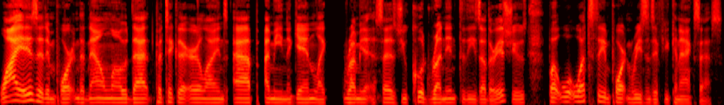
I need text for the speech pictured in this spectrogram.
why is it important to download that particular airline's app? I mean, again, like Ramya says, you could run into these other issues, but w- what's the important reasons if you can access?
